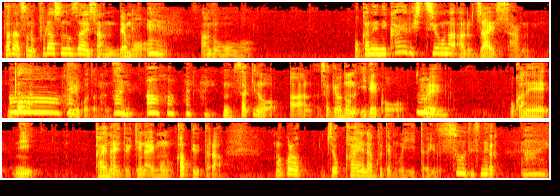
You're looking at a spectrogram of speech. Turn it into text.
ただそのプラスの財産でも、ええ、あの、お金に換える必要のある財産がっていうことなんですね。はい、はいはいはい。うん、さっきのあ先ほどのイデコ、これ、うん、お金に変えないといけないものかって言ったら、まあ、これは一応変えなくてもいいというそうですね、はい、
